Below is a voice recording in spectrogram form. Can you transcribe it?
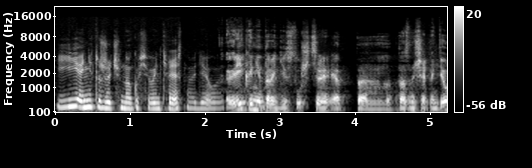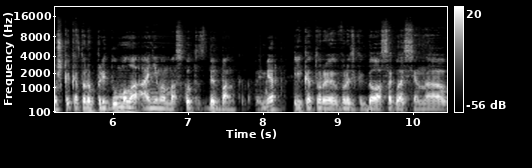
и они тоже очень много всего интересного делают. Рика, недорогие слушатели, это та замечательная девушка, которая придумала аниме-маскота Сбербанка, например, и которая вроде как дала согласие на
